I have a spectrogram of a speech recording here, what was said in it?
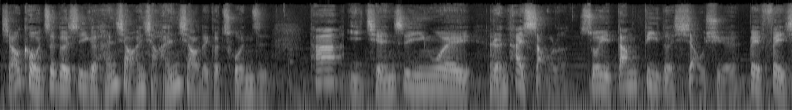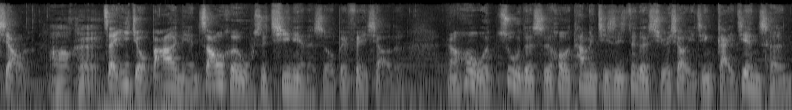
小口这个是一个很小很小很小的一个村子，它以前是因为人太少了，所以当地的小学被废校了。OK，在一九八二年昭和五十七年的时候被废校的。然后我住的时候，他们其实这个学校已经改建成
